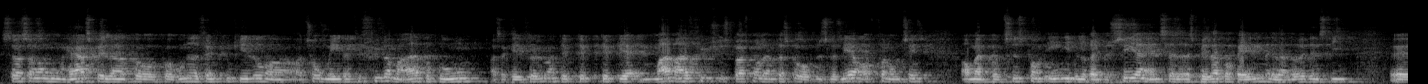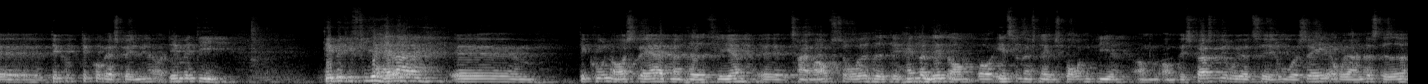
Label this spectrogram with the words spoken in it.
så sådan nogle herrespillere på, på 115 kilo og, og 2 meter, de fylder meget på buen. Altså kan I følge mig? Det, det, det bliver et meget, meget fysisk spørgsmål, om der skal åbnes lidt mere op for nogle ting, og man på et tidspunkt egentlig vil reducere antallet af spillere på banen, eller noget i den stil. Øh, det, det kunne være spændende. Og det med de, det med de fire halvleje, øh, det kunne også være, at man havde flere øh, timeouts til rådighed. Det handler lidt om, hvor international sporten bliver. Om, om hvis først vi ryger til USA og ryger andre steder,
